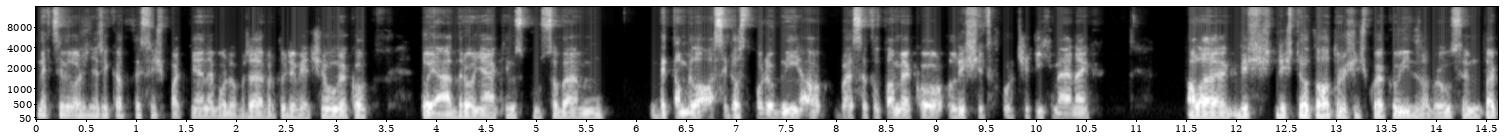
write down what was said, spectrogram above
nechci vyloženě říkat, ty jsi špatně nebo dobře, protože většinou jako to jádro nějakým způsobem by tam bylo asi dost podobný a bude se to tam jako lišit v určitých jménech. Ale když, když to toho trošičku jako víc zabrousím, tak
